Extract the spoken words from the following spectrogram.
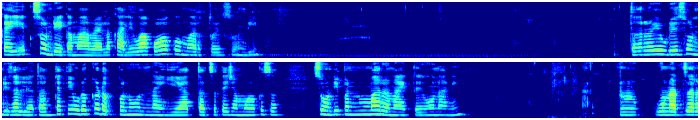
काही एक सोंडी आहे का मारायला खाली? वाको वाको मारतोय सोंडी. तर एवढी सोंडी झाली आता आणि त्यात एवढं कडक पण ऊन नाही आहे आत्ताचं. त्याच्यामुळं कसं सोंडी पण मरण आहे उन्हाने. उन्हात जरा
